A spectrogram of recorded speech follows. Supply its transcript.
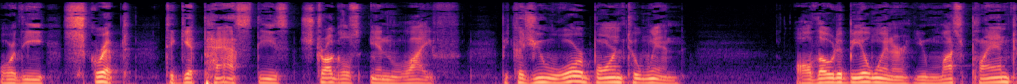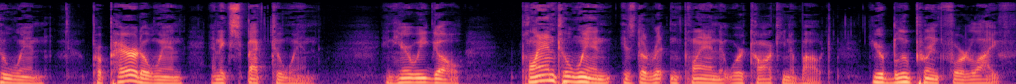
or the script to get past these struggles in life because you were born to win. Although to be a winner, you must plan to win, prepare to win, and expect to win. And here we go. Plan to win is the written plan that we're talking about. Your blueprint for life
